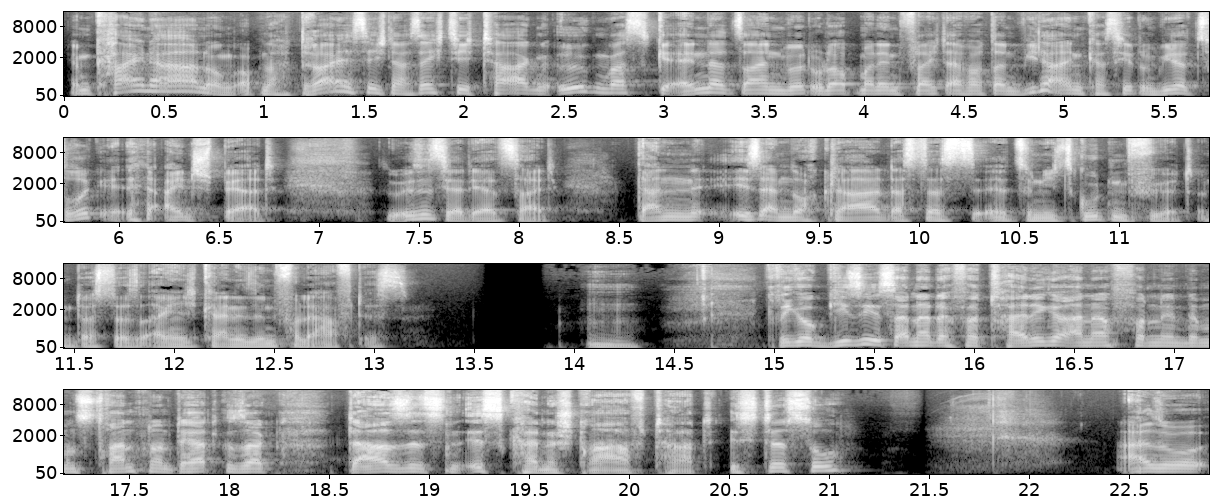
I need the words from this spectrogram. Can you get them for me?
Wir haben keine Ahnung, ob nach 30, nach 60 Tagen irgendwas geändert sein wird oder ob man den vielleicht einfach dann wieder einkassiert und wieder zurück einsperrt. So ist es ja derzeit. Dann ist einem doch klar, dass das äh, zu nichts Gutem führt und dass das eigentlich keine sinnvolle Haft ist. Mhm. Gregor Gysi ist einer der Verteidiger, einer von den Demonstranten und der hat gesagt, da sitzen ist keine Straftat. Ist das so? Also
